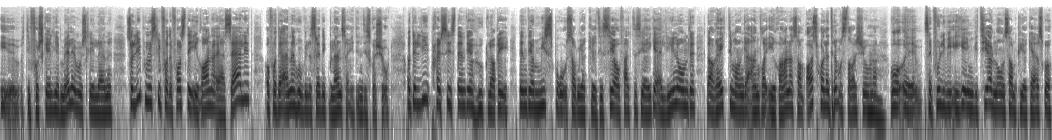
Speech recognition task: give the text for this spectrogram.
i øh, de forskellige mellemøstlige lande. Så lige pludselig for det første, Iran er særligt, og for det andet, hun ville slet ikke blande sig i den diskussion. Og det er lige præcis den der hyggeleri, den der misbrug, som jeg kritiserer, og faktisk jeg er ikke alene om det. Der er rigtig mange andre iraner, som også holder demonstrationer, mm. hvor øh, selvfølgelig vi ikke inviterer nogen, som Pia Kærsgaard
